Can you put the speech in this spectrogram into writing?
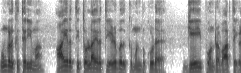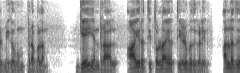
உங்களுக்கு தெரியுமா? ஆயிரத்தி தொள்ளாயிரத்தி எழுபதுக்கு முன்பு கூட கேய் போன்ற வார்த்தைகள் மிகவும் பிரபலம். கேய் என்றால் ஆயிரத்தி தொள்ளாயிரத்தி எழுபதுகளில் அல்லது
